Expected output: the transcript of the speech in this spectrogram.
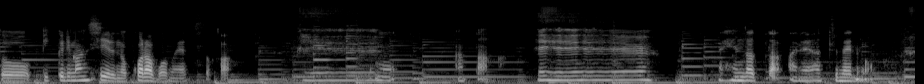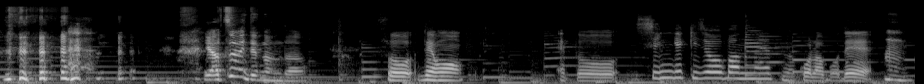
とビックリマンシールのコラボのやつとか。もあったへえ。大変だったあれ集めるの いや、集めてたんだ。そうでもえっと新劇場版のやつのコラボでうん。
